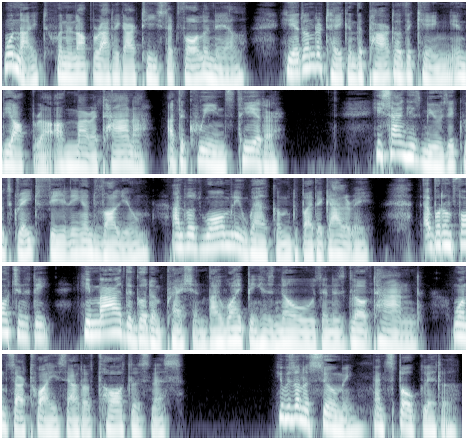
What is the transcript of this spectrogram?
One night, when an operatic artiste had fallen ill, he had undertaken the part of the king in the opera of Maritana, at the Queen's Theatre. He sang his music with great feeling and volume, and was warmly welcomed by the gallery, but unfortunately he marred the good impression by wiping his nose in his gloved hand once or twice out of thoughtlessness. He was unassuming, and spoke little.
